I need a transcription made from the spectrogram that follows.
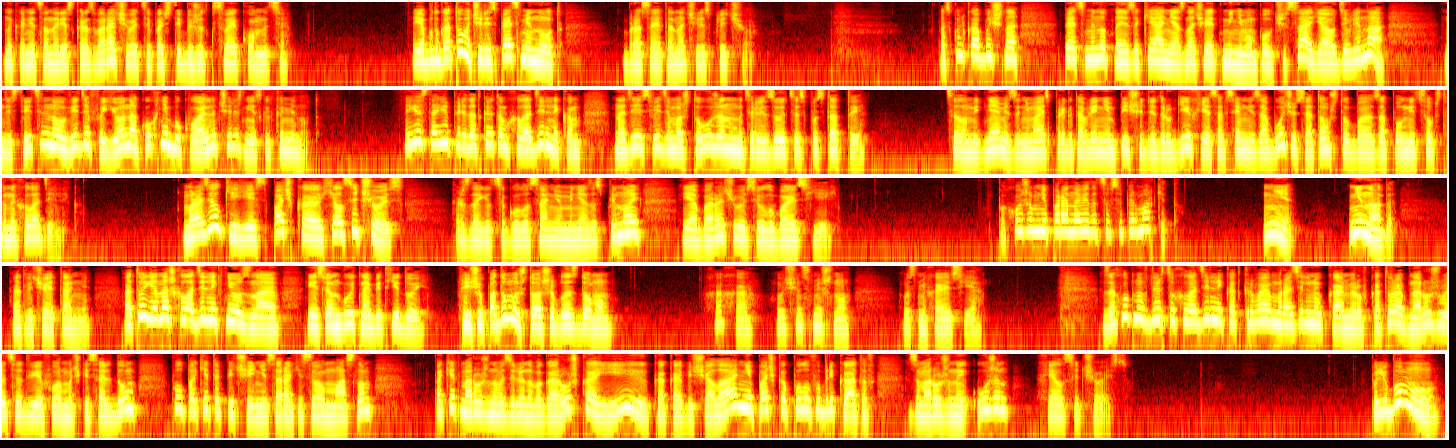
Наконец она резко разворачивается и почти бежит к своей комнате. «Я буду готова через пять минут», — бросает она через плечо. Поскольку обычно пять минут на языке Ани означает минимум полчаса, я удивлена, действительно увидев ее на кухне буквально через несколько минут. Я стою перед открытым холодильником, надеясь, видимо, что ужин материализуется из пустоты. Целыми днями, занимаясь приготовлением пищи для других, я совсем не забочусь о том, чтобы заполнить собственный холодильник. В морозилке есть пачка Healthy Choice. Раздается голос Ани у меня за спиной, я оборачиваюсь и улыбаюсь ей. Похоже, мне пора наведаться в супермаркет. «Не, не надо», — отвечает Аня. «А то я наш холодильник не узнаю, если он будет набит едой». Еще подумаю, что ошиблась домом». «Ха-ха, очень смешно», — усмехаюсь я. Захлопнув дверцу холодильника, открываю морозильную камеру, в которой обнаруживаются две формочки со льдом, полпакета печенья с арахисовым маслом, пакет мороженого зеленого горошка и, как и обещала Анне, пачка полуфабрикатов, замороженный ужин Healthy Choice. «По-любому,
